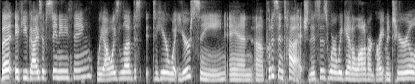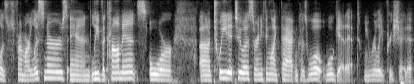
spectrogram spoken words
But if you guys have seen anything, we always love to, to hear what you're seeing and uh, put us in touch. This is where we get a lot of our great material is from our listeners and leave the comments or uh, tweet it to us or anything like that because we'll we'll get it. We really appreciate it.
